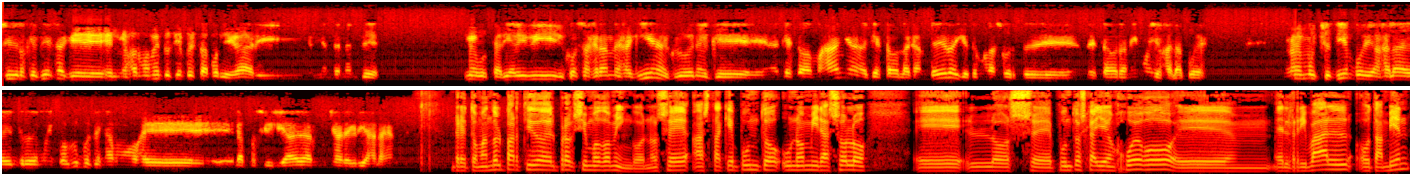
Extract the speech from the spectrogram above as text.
soy de los que piensa que el mejor momento siempre está por llegar y evidentemente me gustaría vivir cosas grandes aquí en el club en el que, en el que he estado más años, en el que he estado en la cantera y que tengo la suerte de, de estar ahora mismo y ojalá pues no es mucho tiempo y ojalá dentro de muy poco pues tengamos eh, la posibilidad de dar muchas alegrías a la gente. Retomando el partido del próximo domingo, no sé hasta qué punto uno mira solo eh, los eh, puntos que hay en juego, eh, el rival o también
